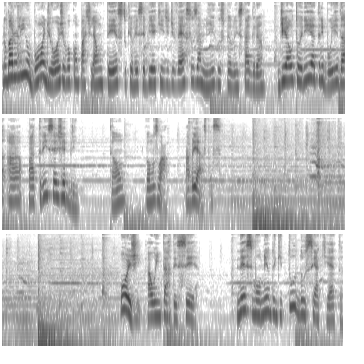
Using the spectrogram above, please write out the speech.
No Barulhinho Bom de hoje eu vou compartilhar um texto que eu recebi aqui de diversos amigos pelo Instagram, de autoria atribuída a Patrícia Gebrim. Então, vamos lá. Abre aspas. Hoje, ao entardecer, nesse momento em que tudo se aquieta,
